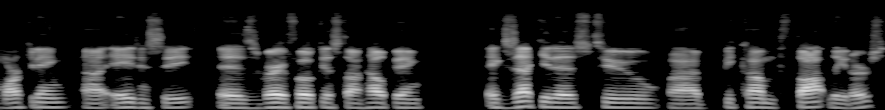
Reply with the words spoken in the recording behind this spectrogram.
marketing uh, agency, is very focused on helping executives to uh, become thought leaders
